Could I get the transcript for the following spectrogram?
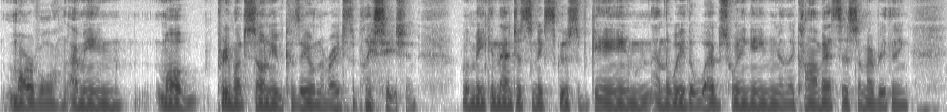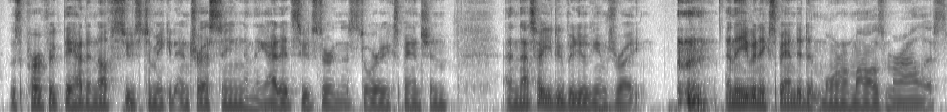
Marvel. I mean, well, pretty much Sony because they own the rights to PlayStation. But making that just an exclusive game and the way the web swinging and the combat system, everything, was perfect. They had enough suits to make it interesting and they added suits during the story expansion. And that's how you do video games right. and they even expanded it more on Miles Morales.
